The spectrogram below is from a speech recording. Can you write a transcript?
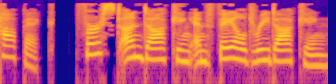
Topic: First undocking and failed redocking.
